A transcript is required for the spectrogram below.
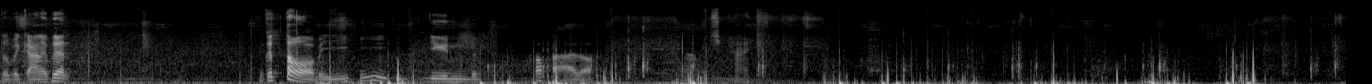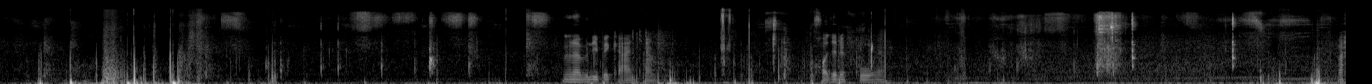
ตัวไปกลางเลยเพื่อนก็ต่อไปยืนแบบป้าป๋าเหรอาวชิบหาย นั่นเราไม่รีบไปการจัง ขอจะได้ฟูนะมา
